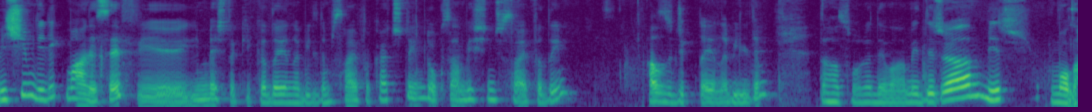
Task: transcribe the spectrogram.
Ve şimdilik maalesef 25 dakika dayanabildim. Sayfa kaçtayım? 95. sayfadayım. Azıcık dayanabildim. Daha sonra devam edeceğim. Bir mola.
